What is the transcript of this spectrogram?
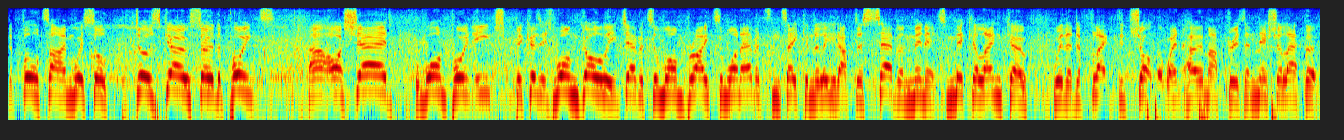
The full time whistle does go, so the points uh, are shared, one point each, because it's one goal each. Everton, one Brighton, one Everton taking the lead after seven minutes. Mykolenko with a deflected shot that went home after his initial effort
